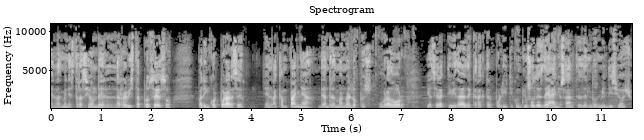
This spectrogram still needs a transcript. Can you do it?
en la administración de la revista Proceso, para incorporarse en la campaña de Andrés Manuel López Obrador y hacer actividades de carácter político, incluso desde años antes del 2018.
